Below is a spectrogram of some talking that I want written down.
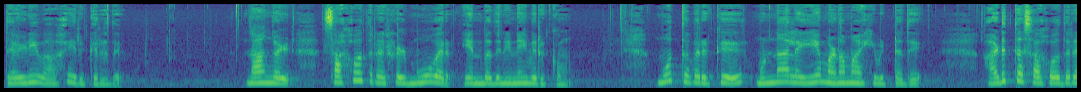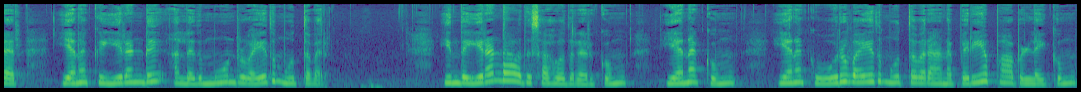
தெளிவாக இருக்கிறது. நாங்கள் சகோதரர்கள் மூவர் என்பது நினைவிருக்கும். மூத்தவருக்கு முன்னாலேயே மனமாகிவிட்டது அடுத்த சகோதரர் எனக்கு இரண்டு அல்லது மூன்று வயது மூத்தவர். இந்த இரண்டாவது சகோதரருக்கும் எனக்கும் எனக்கு ஒரு வயது மூத்தவரான பெரியப்பா பிள்ளைக்கும்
